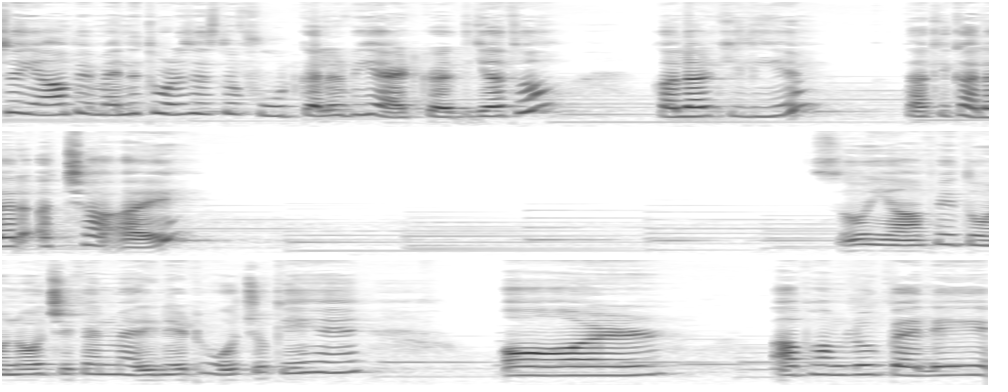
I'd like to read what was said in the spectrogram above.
अच्छा यहाँ पे मैंने थोड़ा सा इसमें फ़ूड कलर भी ऐड कर दिया था कलर के लिए ताकि कलर अच्छा आए। सो so, यहाँ पे दोनों चिकन मैरिनेट हो चुके हैं और अब हम लोग पहले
